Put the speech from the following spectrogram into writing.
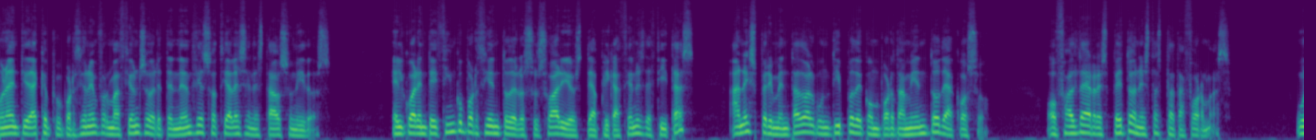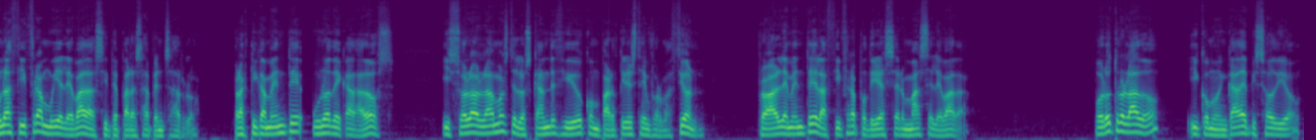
una entidad que proporciona información sobre tendencias sociales en Estados Unidos. El 45% de los usuarios de aplicaciones de citas han experimentado algún tipo de comportamiento de acoso o falta de respeto en estas plataformas. Una cifra muy elevada si te paras a pensarlo. Prácticamente uno de cada dos. Y solo hablamos de los que han decidido compartir esta información. Probablemente la cifra podría ser más elevada. Por otro lado, y como en cada episodio,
